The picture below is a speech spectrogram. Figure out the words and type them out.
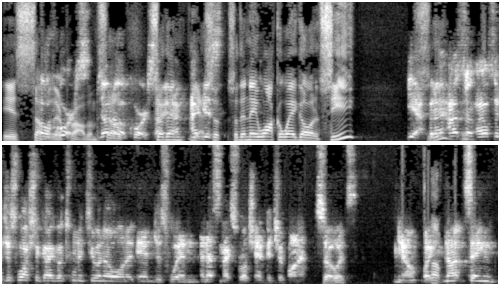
is some Oh, of of their course. problem. No, so, no, of course. So I- then, I yeah, just- so, so then they walk away going, "See, Yeah, but I also Yeah. I also just watched a guy go 22 and 0 on it and just win an SMX World Championship on it. So it's you know like Oh. not saying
